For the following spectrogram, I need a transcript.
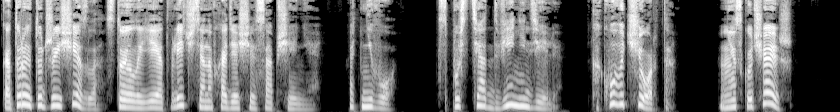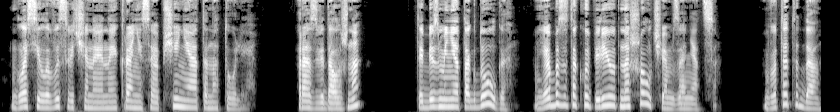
которая тут же исчезла, стоило ей отвлечься на входящее сообщение. От него. Спустя две недели. Какого чёрта? «Не скучаешь?» — гласило высвеченное на экране сообщение от Анатолия. «Разве должна? Ты без меня так долго. Я бы за такой период нашел чем заняться». Вот это да.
